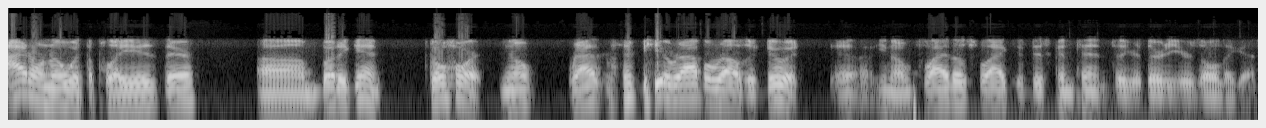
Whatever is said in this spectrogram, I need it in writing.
I don't know what the play is there, um, but again, go for it. You know, be a rabble rouser, do it. Uh, you know, fly those flags of discontent until you're 30 years old, I guess.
